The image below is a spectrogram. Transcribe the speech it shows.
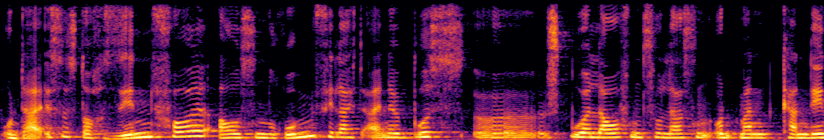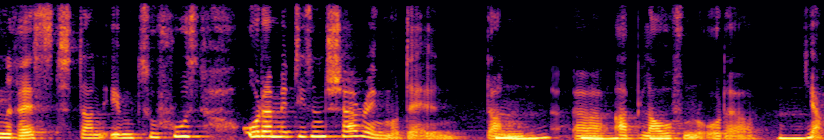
Und da ist es doch sinnvoll, außenrum vielleicht eine Busspur äh, laufen zu lassen und man kann den Rest dann eben zu Fuß oder mit diesen Sharing-Modellen dann mhm. äh, mhm. ablaufen oder mhm. ja.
